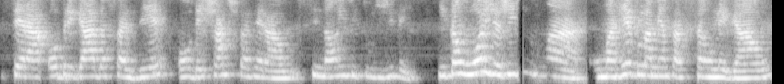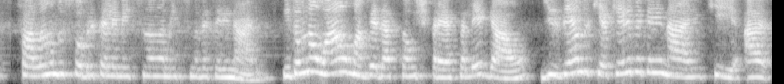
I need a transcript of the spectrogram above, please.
será obrigado a fazer ou deixar de fazer algo, senão em virtude de lei. Então, hoje, a gente tem uma, uma regulamentação legal falando sobre telemedicina na medicina veterinária. Então, não há uma vedação expressa legal dizendo que aquele veterinário que a,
